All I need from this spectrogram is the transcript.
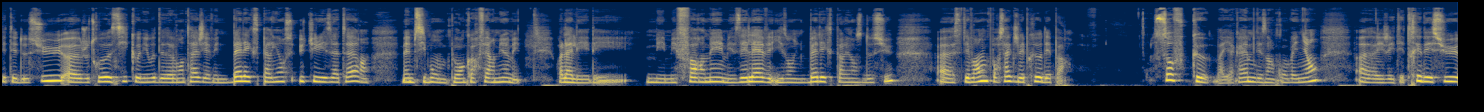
était dessus. Euh, je trouvais aussi qu'au niveau des avantages, il y avait une belle expérience utilisateur, même si bon, on peut encore faire mieux, mais voilà, mes, formés, mes élèves, ils ont une belle expérience dessus. C'était vraiment pour ça que je l'ai pris au départ. Sauf que, bah, il y a quand même des inconvénients, et j'ai été très déçue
